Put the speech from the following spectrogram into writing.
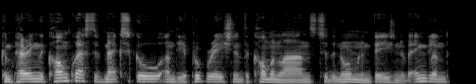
Comparing the conquest of Mexico and the appropriation of the common lands to the Norman invasion of England,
